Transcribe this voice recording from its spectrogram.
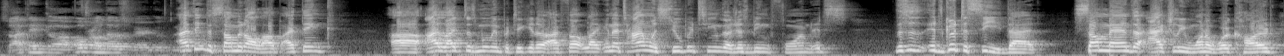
So I think uh, overall that was a very good. move. I think to sum it all up, I think uh, I like this move in particular. I felt like in a time when super teams are just being formed, it's this is it's good to see that some men actually want to work hard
